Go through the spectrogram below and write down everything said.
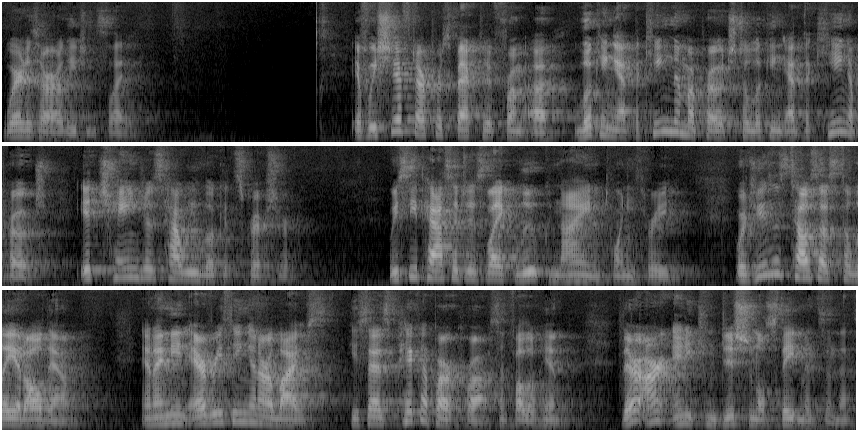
where does our allegiance lay? If we shift our perspective from a looking at the kingdom approach to looking at the king approach, it changes how we look at Scripture. We see passages like Luke 9 23, where Jesus tells us to lay it all down. And I mean everything in our lives he says, pick up our cross and follow him. There aren't any conditional statements in this.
